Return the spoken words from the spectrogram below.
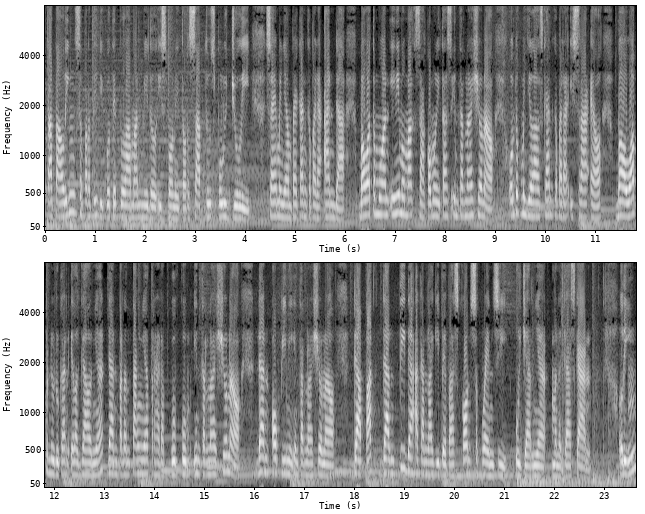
Kata Ling seperti dikutip laman Middle East Monitor Sabtu 10 Juli. Saya menyampaikan kepada Anda bahwa temuan ini memaksa komunitas internasional untuk menjelaskan kepada Israel bahwa pendudukan ilegalnya dan penentangnya terhadap hukum internasional dan opini internasional dapat dan tidak akan lagi bebas konsekuensi, ujarnya menegaskan. Ling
